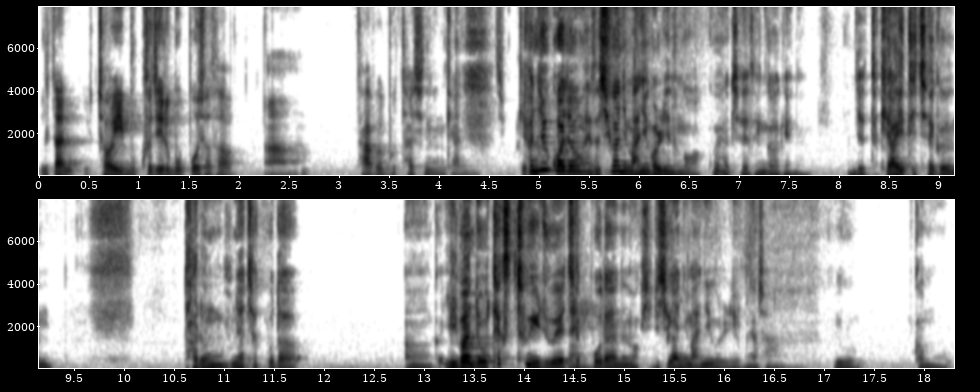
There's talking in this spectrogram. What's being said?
일단 저희 무크지를 못 보셔서 아, 답을 못 하시는 게 아닌가 싶기도 편집 과정에서 시간이 많이 걸리는 것 같고요. 제 생각에는 이제 특히 IT 책은 다른 분야 책보다 어, 그러니까 일반적으로 텍스트 위주의 네. 책보다는 확실히 시간이 많이 걸리고요. 그렇죠. 그리고 그러니까 뭐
